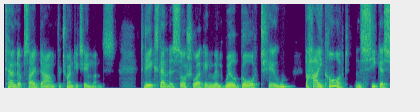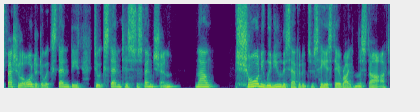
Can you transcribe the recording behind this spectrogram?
turned upside down for 22 months, to the extent that Social Work England will go to the High Court and seek a special order to extend these to extend his suspension now, surely we knew this evidence was hearsay right from the start.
